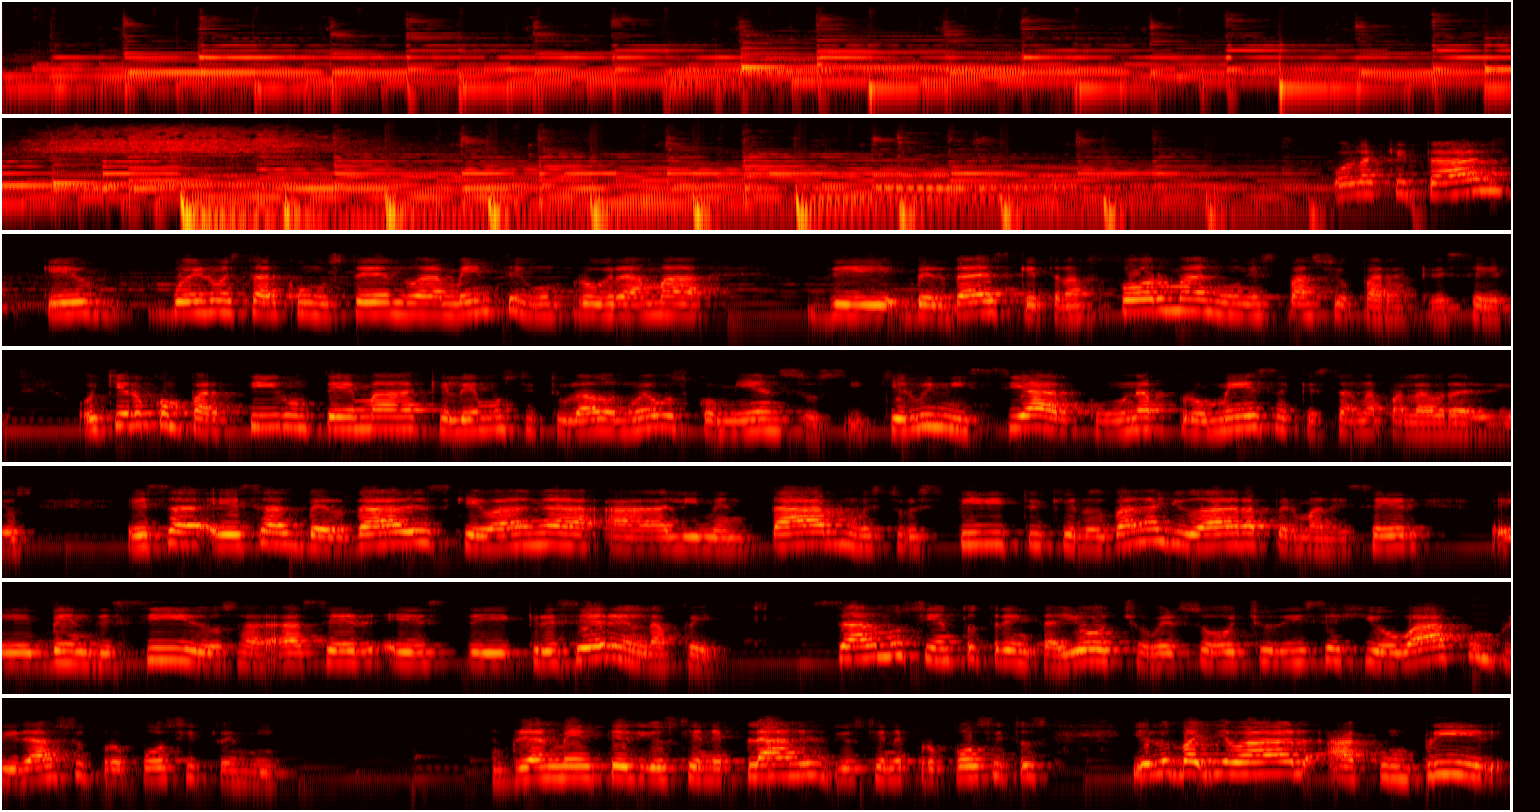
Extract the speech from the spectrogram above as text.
Hola, ¿qué tal? Qué bueno estar con ustedes nuevamente en un programa de verdades que transforman un espacio para crecer. Hoy quiero compartir un tema que le hemos titulado Nuevos Comienzos y quiero iniciar con una promesa que está en la palabra de Dios. esas verdades que van a, alimentar nuestro espíritu y que nos van a ayudar a permanecer eh, bendecidos, a, hacer este, crecer en la fe. Salmo 138, verso 8 dice, Jehová cumplirá su propósito en mí. Realmente Dios tiene planes, Dios tiene propósitos y Él los va a llevar a cumplir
